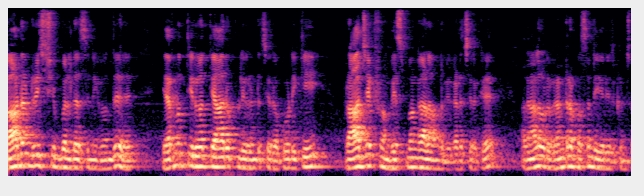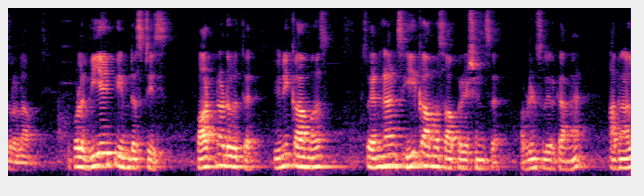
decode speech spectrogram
கார்டன் ரீச் ஷிப் பில்டர்ஸ் இன்னைக்கு வந்து இரநூத்தி இருபத்தி ஆறு புள்ளி ரெண்டு ஜீரோ கோடிக்கு ப்ராஜெக்ட் ஃப்ரம் வெஸ்ட் பெங்கால் அவங்களுக்கு கிடைச்சிருக்கு. அதனால் ஒரு ரெண்டரை பர்சன்ட் ஏறி இருக்குன்னு சொல்லலாம். இப்போ VIP Industries partnered with Unicommerce so enhance e commerce operations அப்படின்னு சொல்லியிருக்காங்க. அதனால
